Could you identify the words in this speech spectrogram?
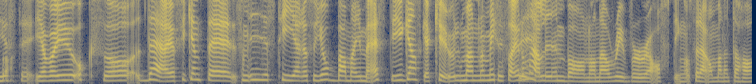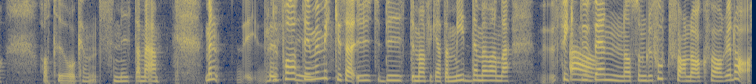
Just det. Jag var ju också där. Jag fick inte, som IST-are så jobbar man ju mest. Det är ju ganska kul. Men man missar Precis. ju de här linbanorna och river rafting och sådär om man inte har, har tur och kan smita med. Men Precis. du pratar ju med mycket så här utbyte, man fick äta middag med varandra. Fick ja. du vänner som du fortfarande har kvar idag?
